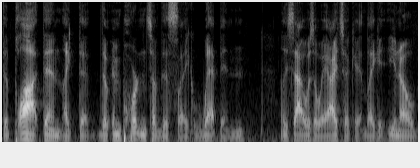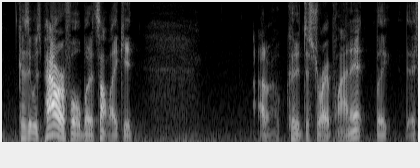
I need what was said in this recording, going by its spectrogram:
the plot than like the the importance of this like weapon. At least that was the way I took it. Like you know, because it was powerful, but it's not like it. I don't know. Could it destroy a planet? Like, if,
